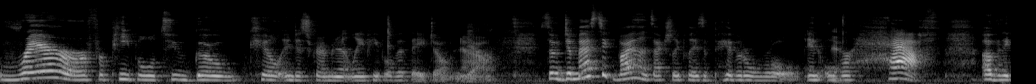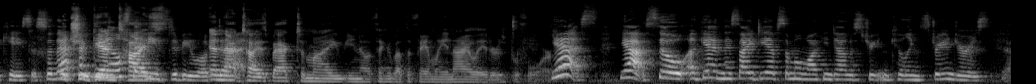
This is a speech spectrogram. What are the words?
rarer for people to go kill indiscriminately people that they don't know. Yeah. So domestic violence actually plays a pivotal role in over half of the cases. So that's Which something again else that ties needs to be looked and at. that ties back to my you know thing about the family annihilators before. Yes. Yeah. So again, this idea of someone walking down a street and killing strangers. Yeah.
